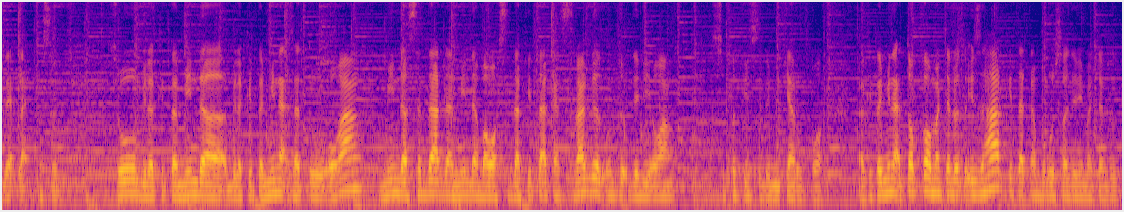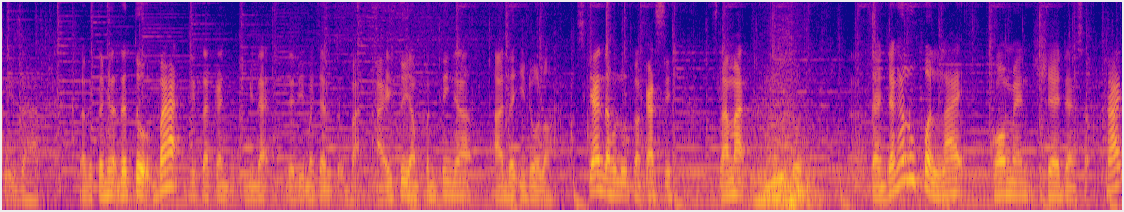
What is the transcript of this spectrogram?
that like person so bila kita minda bila kita minat satu orang minda sedar dan minda bawah sedar kita akan struggle untuk jadi orang seperti sedemikian rupa. Kalau kita minat tokoh macam Datuk Izhar, kita akan berusaha jadi macam Datuk Izhar. Kalau kita minat Datuk Bat, kita akan minat jadi macam Datuk Bat. Ha, itu yang pentingnya ada idola. Sekian dahulu, terima kasih. Selamat menonton. Dan jangan lupa like, comment, share dan subscribe.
